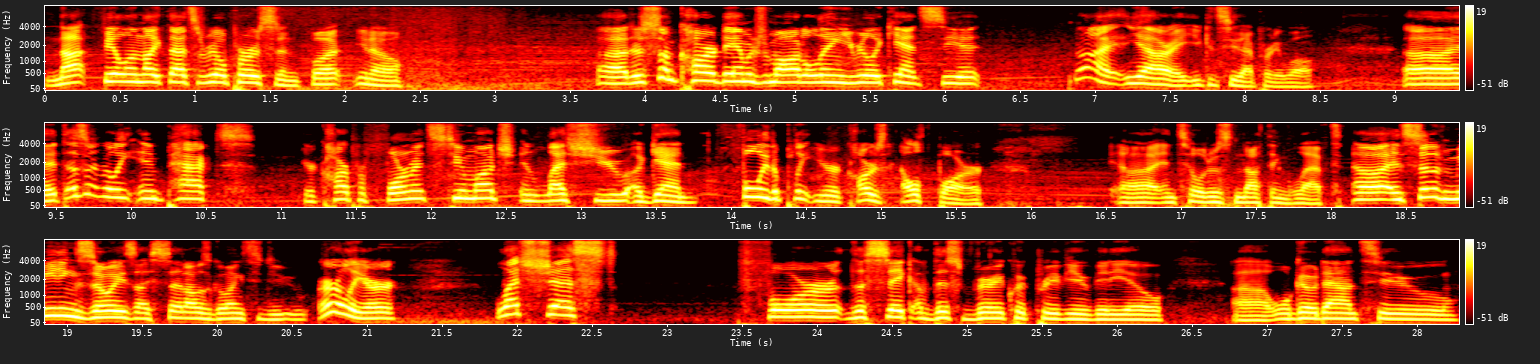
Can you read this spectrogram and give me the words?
not feeling like that's a real person, but, you know. Uh, there's some car damage modeling. You really can't see it. Yeah, alright, you can see that pretty well. Uh, it doesn't really impact your car performance too much unless you, again, fully deplete your car's health bar uh, until there's nothing left. Uh, instead of meeting Zoe, as I said I was going to do earlier, let's just, for the sake of this very quick preview video, uh, we'll go down to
